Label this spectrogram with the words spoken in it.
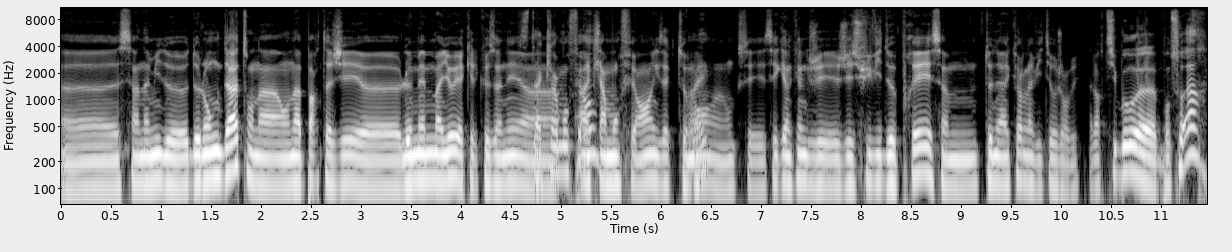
Euh, c'est un ami de, de longue date. On a, on a partagé euh, le même maillot il y a quelques années à Clermont-Ferrand à Clermont-Ferrand, exactement. Ouais. Donc c'est c'est quelqu'un que j'ai j'ai suivi de près et ça me tenait à cœur de l'inviter aujourd'hui. Alors Thibaut, euh, bonsoir.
